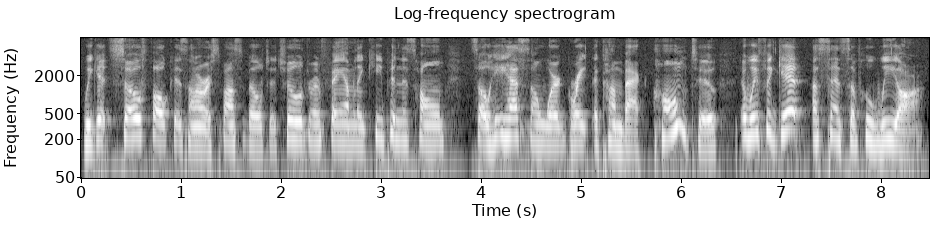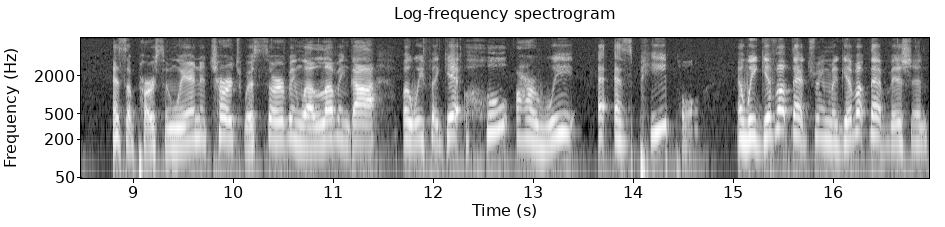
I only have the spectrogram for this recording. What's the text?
We get so focused on our responsibility to children, family, keeping this home so he has somewhere great to come back home to that we forget a sense of who we are as a person. We're in the church, we're serving, we're loving God, but we forget who are we as people. And we give up that dream, we give up that vision.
